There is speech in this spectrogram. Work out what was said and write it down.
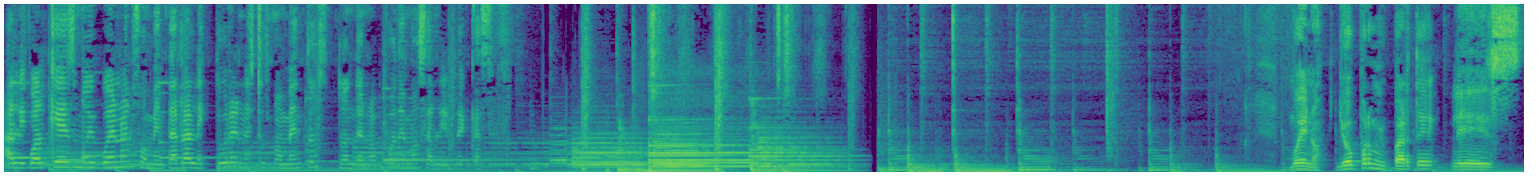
Al igual que es muy bueno el fomentar la lectura en estos momentos donde no podemos salir de casa. Bueno, yo por mi parte les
